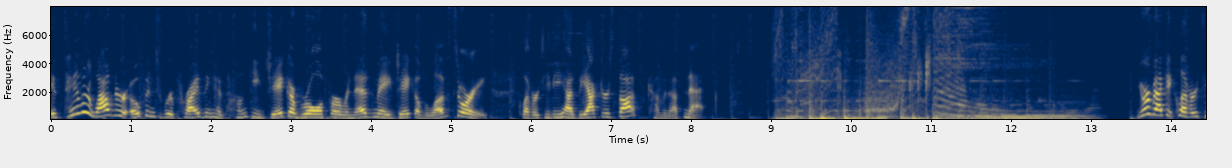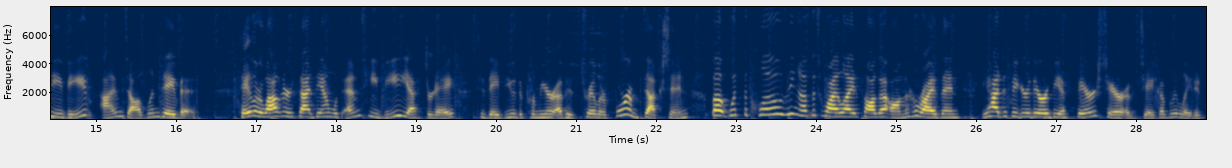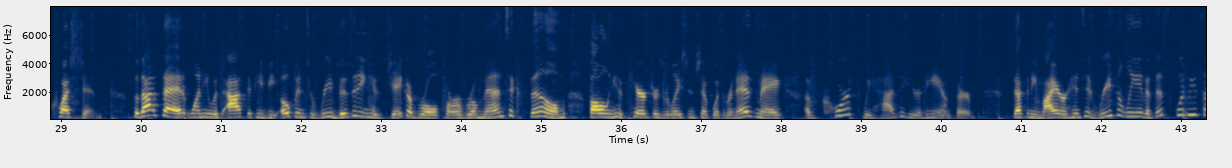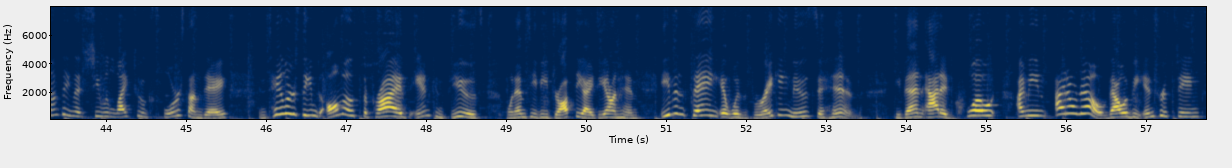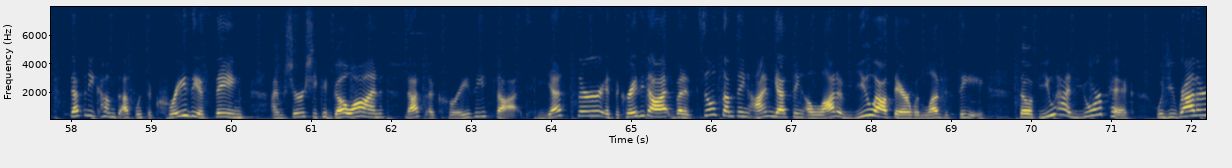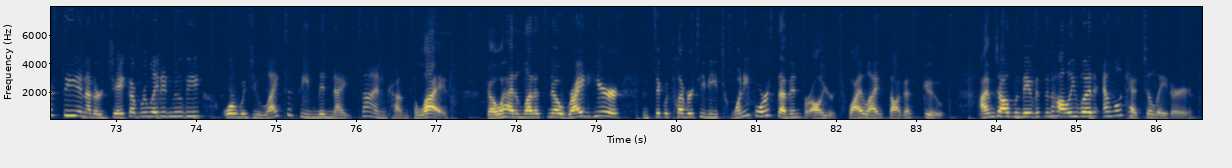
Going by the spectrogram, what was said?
Is Taylor Lautner open to reprising his hunky Jacob role for a Renesmee Jacob love story? Clevver TV has the actor's thoughts coming up next. You're back at Clevver TV. I'm Joslyn Davis. Taylor Lautner sat down with MTV yesterday to debut the premiere of his trailer for Abduction, but with the closing of the Twilight saga on the horizon, you had to figure there would be a fair share of Jacob-related questions. So that said, when he was asked if he'd be open to revisiting his Jacob role for a romantic film following his character's relationship with Renesmee, of course we had to hear the answer. Stephenie Meyer hinted recently that this would be something that she would like to explore someday, and Taylor seemed almost surprised and confused when MTV dropped the idea on him, even saying it was breaking news to him. He then added, quote, I mean, I don't know, that would be interesting. Stephenie comes up with the craziest things. I'm sure she could go on. That's a crazy thought. Yes, sir, it's a crazy thought, but it's still something I'm guessing a lot of you out there would love to see. So if you had your pick, would you rather see another Jacob related movie or would you like to see Midnight Sun come to life? Go ahead and let us know right here and stick with Clevver TV 24 7 for all your Twilight Saga scoop. I'm Joslyn Davis in Hollywood, and we'll catch you later.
